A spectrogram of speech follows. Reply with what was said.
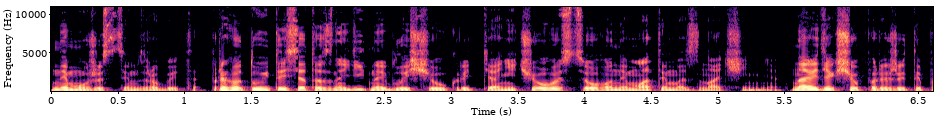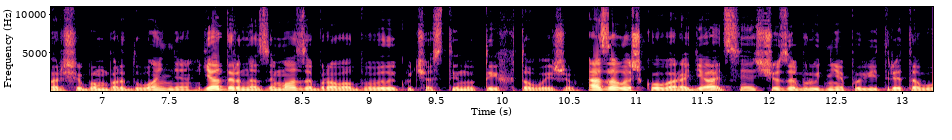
не може з цим зробити. Приготуйтеся та знайдіть найближче укриття, нічого з цього не матиме значення. Навіть якщо пережити перше бомбардування, ядерна зима забрала б велику частину тих, хто вижив, а залишкова радіація, що забруднює повітря та воду,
